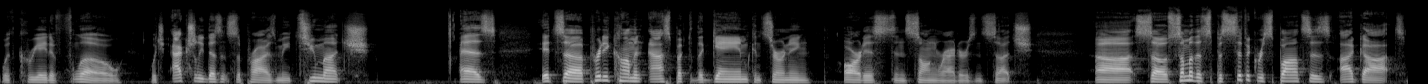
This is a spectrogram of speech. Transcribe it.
with creative flow, which actually doesn't surprise me too much, as it's a pretty common aspect of the game concerning artists and songwriters and such. Uh, so, some of the specific responses I got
